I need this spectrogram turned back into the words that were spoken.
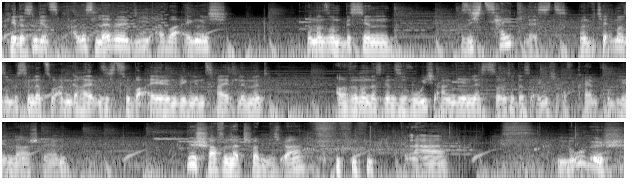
Okay, das sind jetzt alles Level, die aber eigentlich, wenn man so ein bisschen sich Zeit lässt. Man wird ja immer so ein bisschen dazu angehalten, sich zu beeilen wegen dem Zeitlimit. Aber wenn man das Ganze ruhig angehen lässt, sollte das eigentlich auch kein Problem darstellen. Wir schaffen das schon, nicht wahr? Klar. Logisch.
